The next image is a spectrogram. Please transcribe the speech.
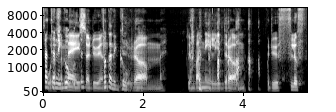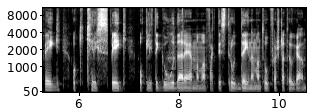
För att Ola, den är för god. mig så är du För att den en är god. dröm. Du är en vaniljdröm. För du är fluffig och krispig och lite godare än vad man faktiskt trodde innan man tog första tuggan.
